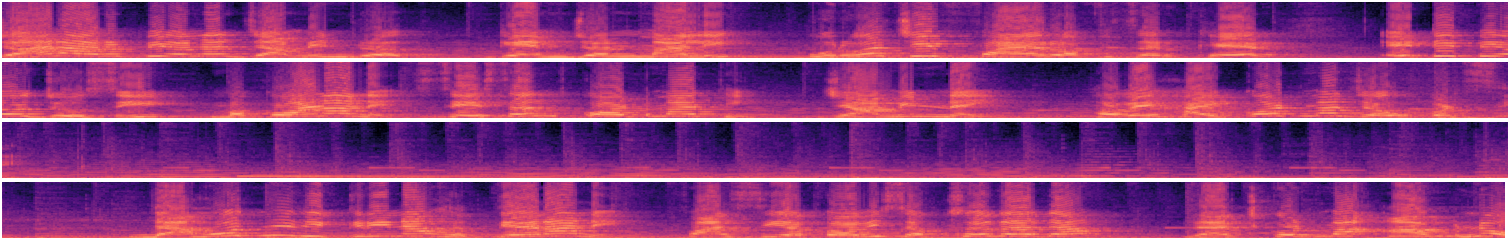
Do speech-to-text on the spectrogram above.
ચાર આરોપીઓના જામીન રદ. ગેમજન માલિક, પૂર્વ chief fire officer Kher, ATPO Joshi મકવાણાને સેશન કોર્ટમાંથી જામીન નહીં. હવે હાઈકોર્ટમાં જવું પડશે. દાહોદની દીકરીના હત્યારાને ફાંસી અપાવી શકશો દાદા. રાજકોટમાં આપનો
